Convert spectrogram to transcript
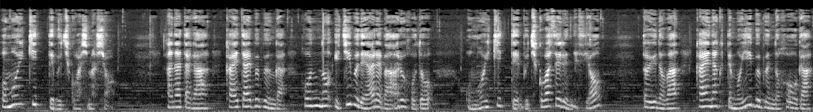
思い切ってぶち壊しましょう。あなたが変えたい部分がほんの一部であればあるほど思い切ってぶち壊せるんですよ。というのは変えなくてもいい部分の方が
